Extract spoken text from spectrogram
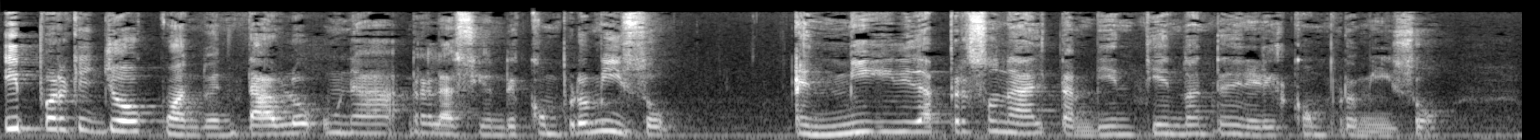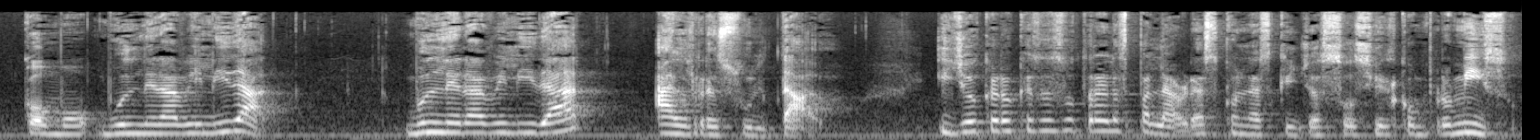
y porque yo cuando entablo una relación de compromiso, en mi vida personal también tiendo a tener el compromiso como vulnerabilidad. Vulnerabilidad al resultado. Y yo creo que esa es otra de las palabras con las que yo asocio el compromiso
